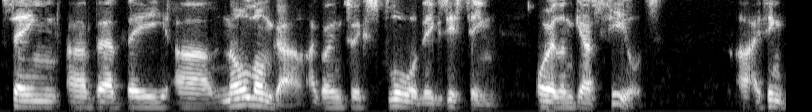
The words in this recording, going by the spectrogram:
saying uh, that they uh, no longer are going to explore the existing oil and gas fields I think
